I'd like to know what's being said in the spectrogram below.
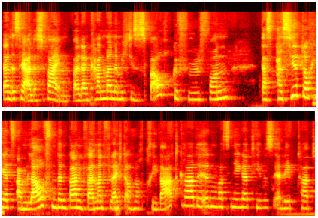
dann ist ja alles fein, weil dann kann man nämlich dieses Bauchgefühl von, das passiert doch jetzt am laufenden Band, weil man vielleicht auch noch privat gerade irgendwas Negatives erlebt hat,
